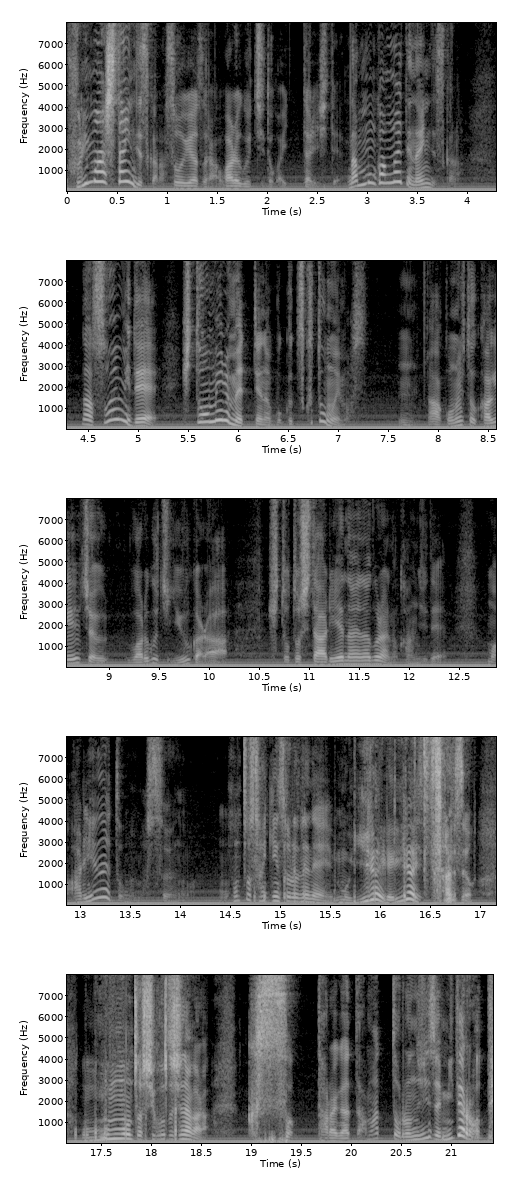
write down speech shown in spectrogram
振り回したいんですから、そういうやつら。悪口とか言ったりして。何も考えてないんですから。だからそういう意味で、人を見る目っていうのは僕つくと思います。うん。あ、この人陰口は悪口言うから、人としてありえないなぐらいの感じで、もうありえないと思います、そういうのは。ほんと最近それでね、もうイライライライラしてたんですよ。もう悶々と仕事しながら、くっそったらが黙って俺の人生見てろって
